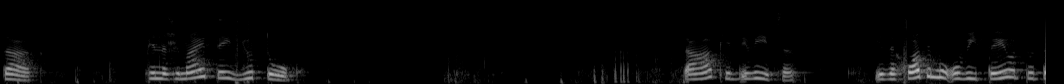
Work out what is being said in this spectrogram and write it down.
Так. І нажимаєте YouTube. Так, і дивіться. І заходимо у війти отут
